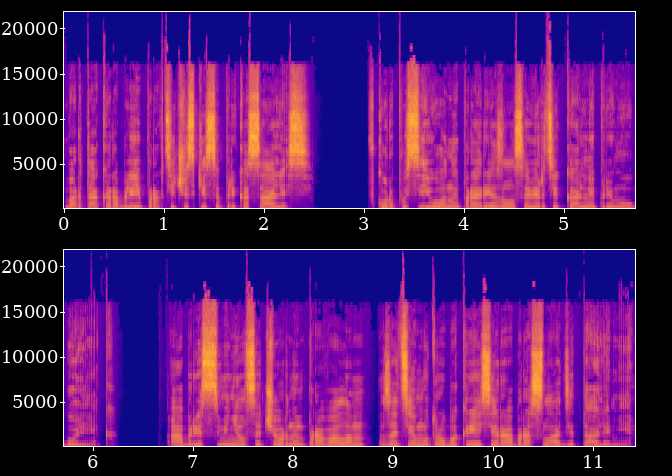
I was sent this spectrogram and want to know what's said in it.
Борта кораблей практически соприкасались. В корпусе Ионы прорезался вертикальный прямоугольник. Абрис сменился черным провалом, затем утроба крейсера обросла деталями.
